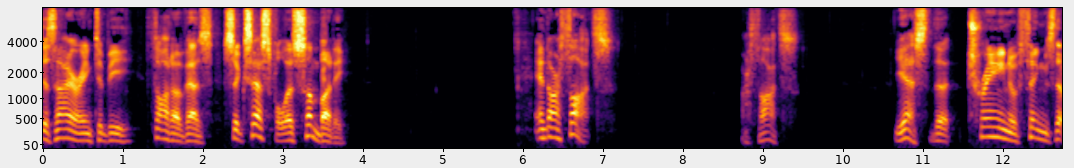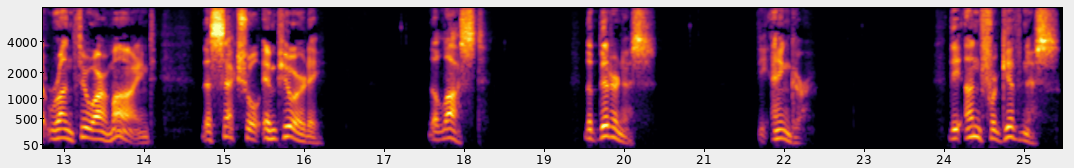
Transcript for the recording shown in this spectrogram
desiring to be thought of as successful as somebody. And our thoughts. Our thoughts. Yes, the train of things that run through our mind the sexual impurity, the lust, the bitterness, the anger, the unforgiveness,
